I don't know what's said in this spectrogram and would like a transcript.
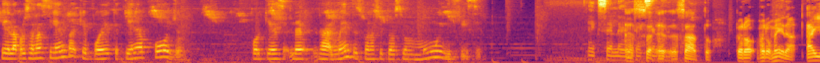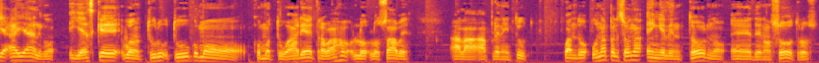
que la persona sienta que, puede, que tiene apoyo, porque es, realmente es una situación muy difícil. Excelente, Exacto. Pero, pero mira, hay, hay algo, y es que, bueno, tú, tú como, como tu área de trabajo lo, lo sabes a la plenitud. Cuando una persona en el entorno eh, de nosotros,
